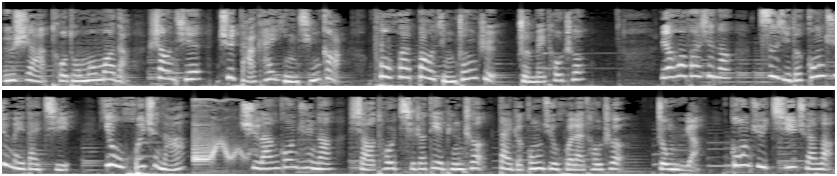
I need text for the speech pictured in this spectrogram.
于是啊，偷偷摸摸的上前去打开引擎盖，破坏报警装置，准备偷车。然后发现呢，自己的工具没带齐，又回去拿。取完工具呢，小偷骑着电瓶车带着工具回来偷车。终于啊，工具齐全了，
